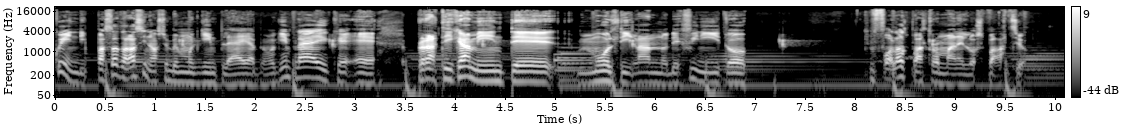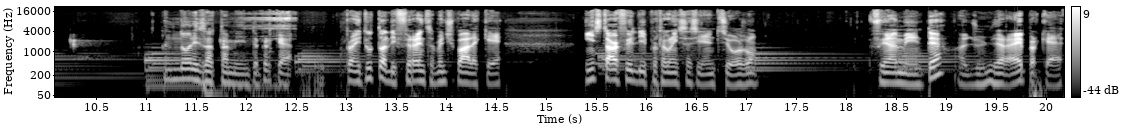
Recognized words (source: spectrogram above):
Quindi, passata la sinossi, abbiamo il gameplay. Abbiamo il gameplay che è praticamente, molti l'hanno definito, Fallout 4 ma nello spazio. Non esattamente, perché prima di tutto la differenza principale è che in Starfield il protagonista è silenzioso. Finalmente, aggiungerei, perché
